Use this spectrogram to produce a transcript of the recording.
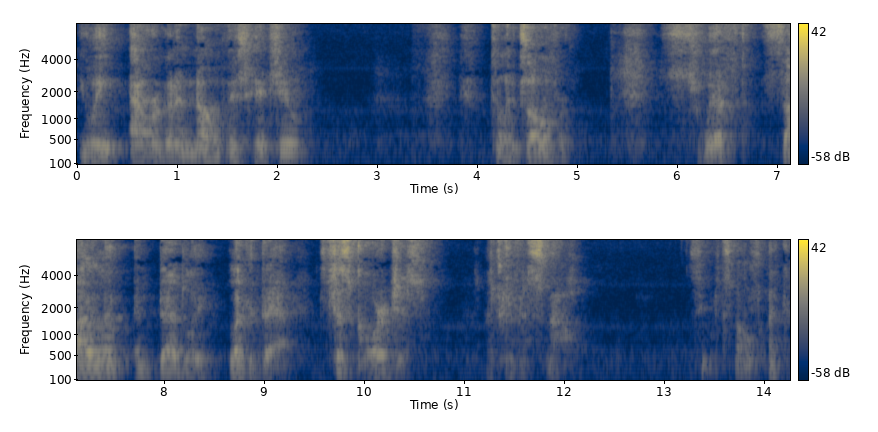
You ain't ever gonna know this hit you till it's over. Swift, silent, and deadly. Look at that. It's just gorgeous. Let's give it a smell. See what it smells like.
